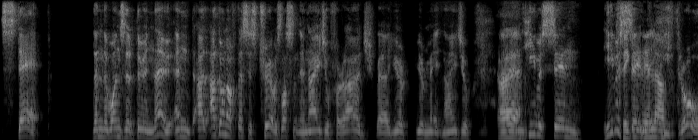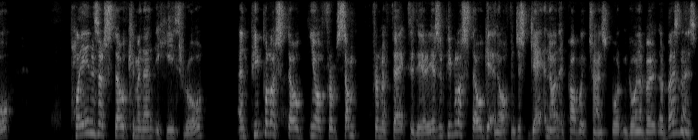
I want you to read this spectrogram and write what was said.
step than the ones they're doing now. And I, I don't know if this is true. I was listening to Nigel Farage, uh, your your mate Nigel, Oh, yeah. and he was saying he was Secretly saying that. Heathrow planes are still coming into Heathrow, and people are still you know from some from affected areas, and people are still getting off and just getting onto public transport and going about their business.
